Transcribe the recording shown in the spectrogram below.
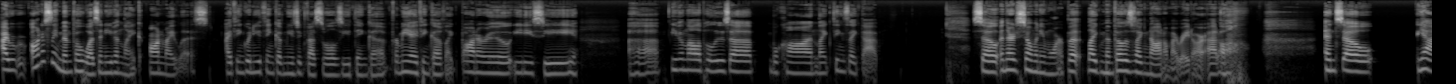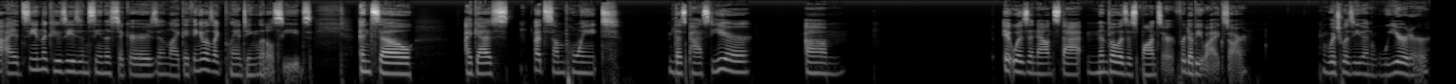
I honestly, Mempho wasn't even like on my list. I think when you think of music festivals, you think of, for me, I think of like Bonnaroo, EDC, uh, even Lollapalooza, Wakaan, like things like that. So, and there's so many more, but like Mempho is like not on my radar at all. and so, yeah, I had seen the koozies and seen the stickers, and like I think it was like planting little seeds. And so, I guess at some point this past year, um, it was announced that Mempho was a sponsor for WYXR which was even weirder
